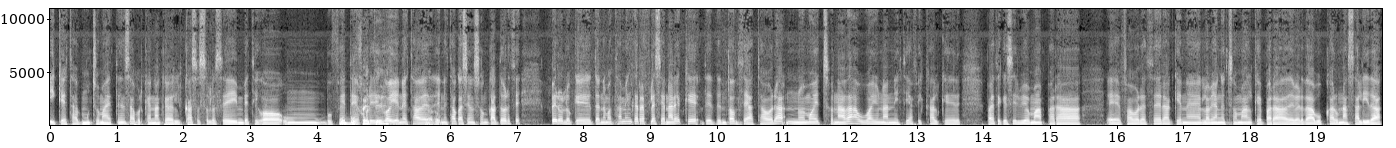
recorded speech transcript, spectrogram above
y que está mucho más extensa porque en aquel caso solo se investigó un bufete, jurídico y en esta, en esta ocasión son 14, pero lo que tenemos también que reflexionar es que desde entonces hasta ahora no hemos hecho nada, hubo hay una amnistía fiscal que parece que sirvió más para eh, favorecer a quienes lo habían hecho mal que para de verdad buscar una salida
